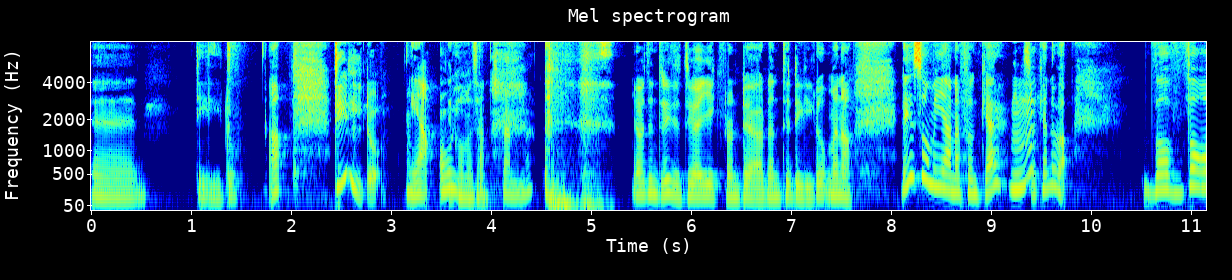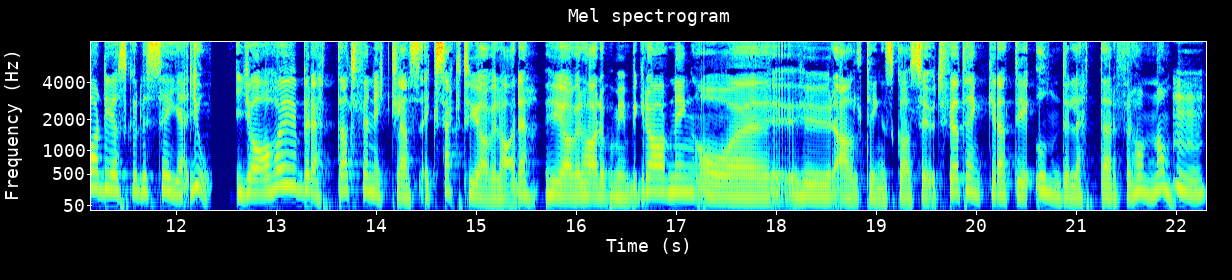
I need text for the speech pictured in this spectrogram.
Eh, dildo. Ja, Dildo. ja det Oj, kommer sen. Spännande. Jag vet inte riktigt hur jag gick från döden till dildo. Men ja, det är så min hjärna funkar. Så kan det vara. Vad var det jag skulle säga? Jo, jag har ju berättat för Niklas exakt hur jag vill ha det. Hur jag vill ha det på min begravning och eh, hur allting ska se ut. För jag tänker att det underlättar för honom.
